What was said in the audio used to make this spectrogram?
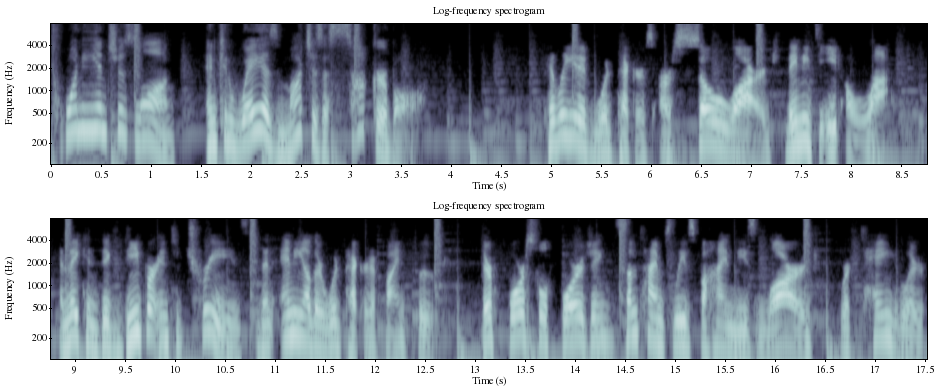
20 inches long and can weigh as much as a soccer ball. Pileated woodpeckers are so large, they need to eat a lot, and they can dig deeper into trees than any other woodpecker to find food. Their forceful foraging sometimes leaves behind these large, rectangular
